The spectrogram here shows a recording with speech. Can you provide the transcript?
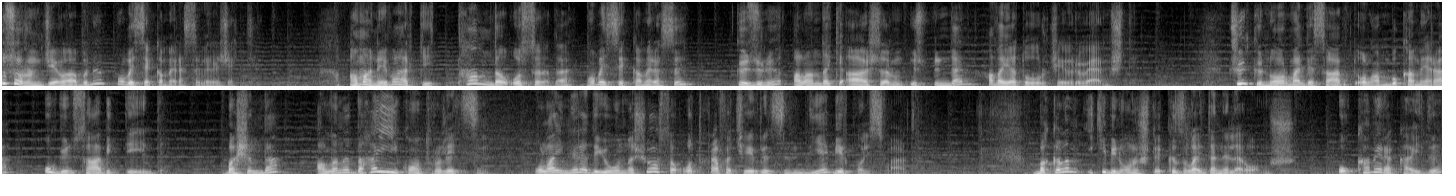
Bu sorunun cevabını Mobese kamerası verecekti. Ama ne var ki tam da o sırada Mobese kamerası gözünü alandaki ağaçların üstünden havaya doğru çevirivermişti. Çünkü normalde sabit olan bu kamera o gün sabit değildi. Başında alanı daha iyi kontrol etsin, olay nerede yoğunlaşıyorsa o tarafa çevrilsin diye bir polis vardı. Bakalım 2013'te Kızılay'da neler olmuş. O kamera kaydı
